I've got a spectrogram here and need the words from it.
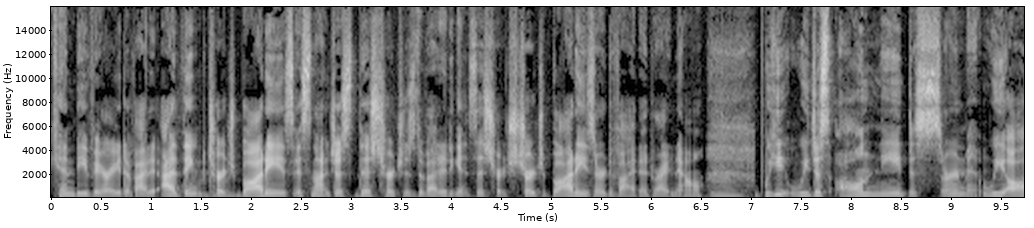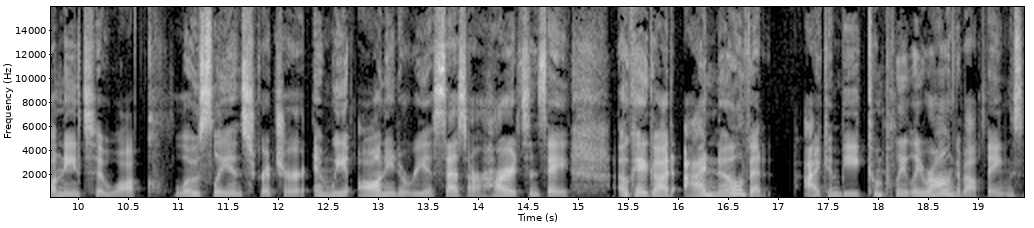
can be very divided. I think mm-hmm. church bodies, it's not just this church is divided against this church. Church bodies are divided right now. Mm. We we just all need discernment. We all need to walk closely in scripture and we all need to reassess our hearts and say, "Okay, God, I know that I can be completely wrong about things.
